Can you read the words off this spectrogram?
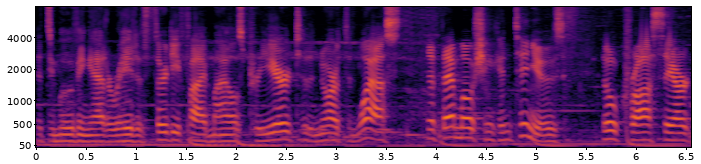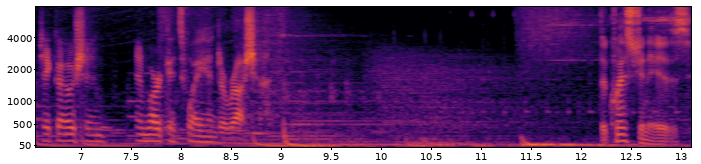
it's moving at a rate of 35 miles per year to the north and west. If that motion continues, it'll cross the Arctic Ocean and work its way into Russia. The question is,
